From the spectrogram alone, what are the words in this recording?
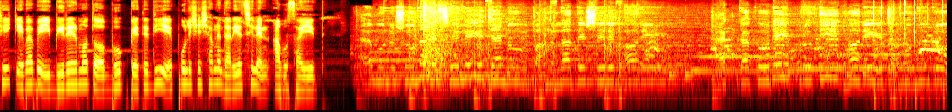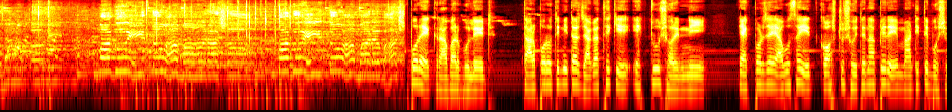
ঠিক এভাবেই বীরের মতো বুক পেতে দিয়ে পুলিশের সামনে দাঁড়িয়েছিলেন আবু সাইদ। এমন সোনার ছেলে যেন বাংলাদেশের ঘরে একটা করে প্রতি ঘরে জন্মগ্রহণ করে। মাগো এই তো আমার আশা মাগো এই তো আমার ভাষা। পর এক রাবার বুলেট তারপরও তিনি তার জায়গা থেকে একটু সরেননি। এক পর্যায়ে আবু সাইদ কষ্ট সইতে না পেরে মাটিতে বসে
